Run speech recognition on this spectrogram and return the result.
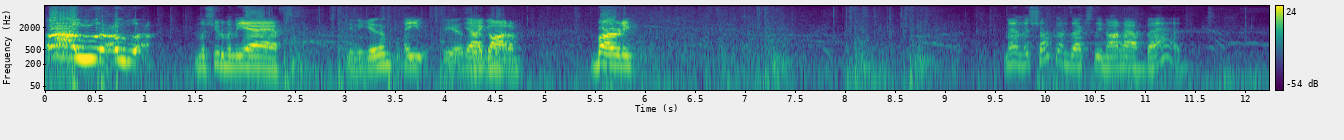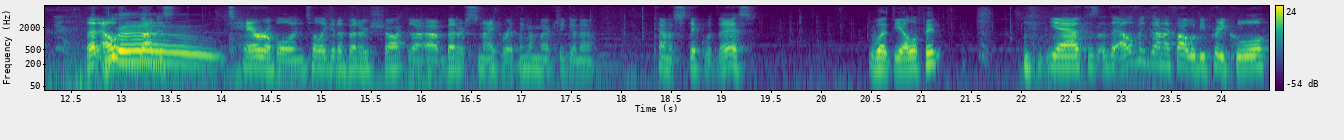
I'm gonna shoot him in the ass. Can you get him? Hey, you. Yeah, Yeah, I got him. Birdie. Man, this shotgun's actually not half bad. That elephant gun is terrible until I get a better shotgun, uh, better sniper. I think I'm actually gonna kind of stick with this. What the elephant? Yeah, because the elephant gun I thought would be pretty cool,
